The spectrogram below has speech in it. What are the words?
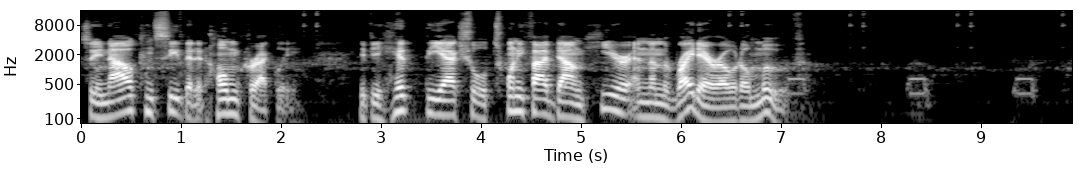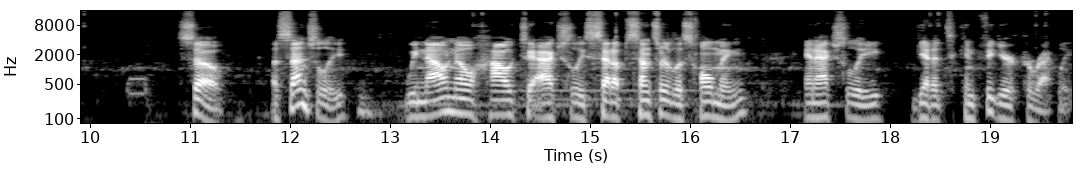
So you now can see that it home correctly. If you hit the actual 25 down here and then the right arrow, it'll move. So, essentially, we now know how to actually set up sensorless homing and actually get it to configure correctly.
